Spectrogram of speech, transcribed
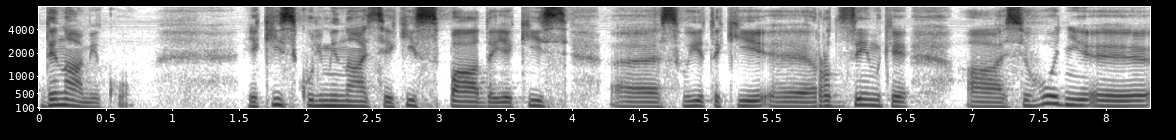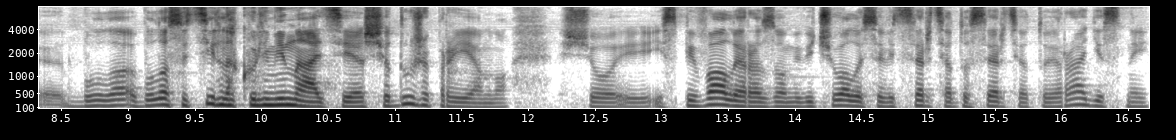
динаміку. Якісь кульмінації, якісь спади, якісь е, свої такі е, родзинки. А сьогодні е, була, була суцільна кульмінація, що дуже приємно, що і, і співали разом, і відчувалося від серця до серця той радісний,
